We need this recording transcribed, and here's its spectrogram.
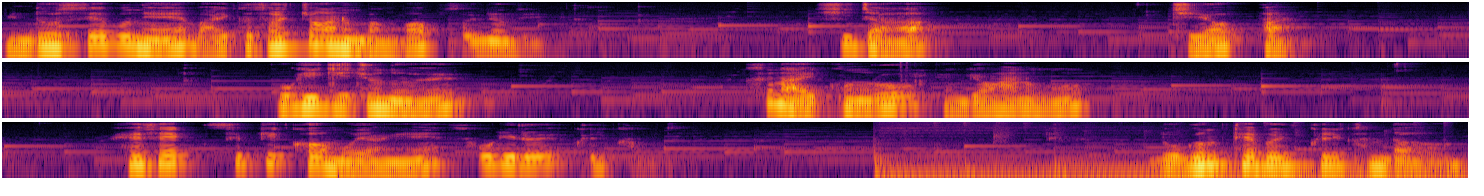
윈도우 7의 마이크 설정하는 방법 설명드립니다. 시작, 제어판, 보기 기준을 큰 아이콘으로 변경한 후 회색 스피커 모양의 소리를 클릭합니다. 녹음 탭을 클릭한 다음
